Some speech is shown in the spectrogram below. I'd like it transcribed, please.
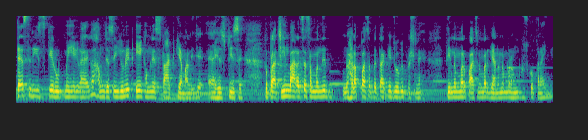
टेस्ट सीरीज़ के रूप में ये रहेगा। हम जैसे यूनिट एक हमने स्टार्ट किया, मान लीजिए हिस्ट्री से। तो प्राचीन भारत से संबंधित हड़प्पा सभ्यता के जो भी प्रश्न हैं तीन नंबर, पाँच नंबर, ग्यारह नंबर हम उसको कराएँगे।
